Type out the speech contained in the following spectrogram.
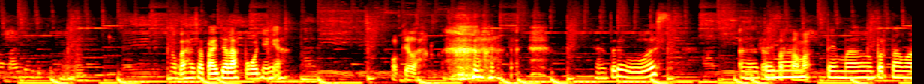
apa aja gitu. Hmm. Ngebahas apa aja lah pokoknya ya. Oke lah. nah, terus uh, tema pertama. tema pertama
